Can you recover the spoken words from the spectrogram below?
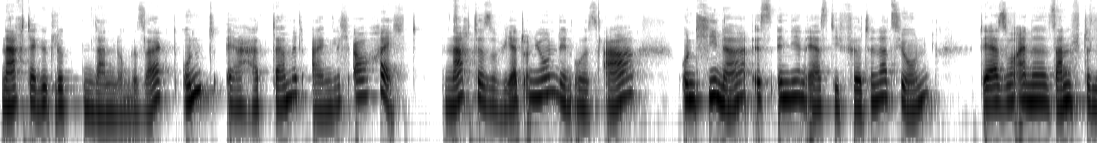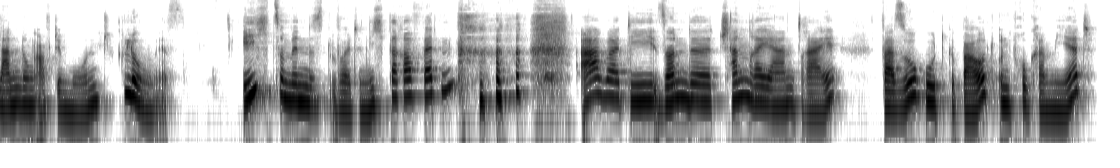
nach der geglückten Landung gesagt. Und er hat damit eigentlich auch recht. Nach der Sowjetunion, den USA und China ist Indien erst die vierte Nation, der so eine sanfte Landung auf dem Mond gelungen ist. Ich zumindest wollte nicht darauf wetten, aber die Sonde Chandrayaan 3 war so gut gebaut und programmiert,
